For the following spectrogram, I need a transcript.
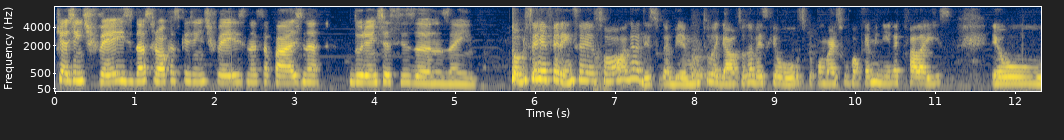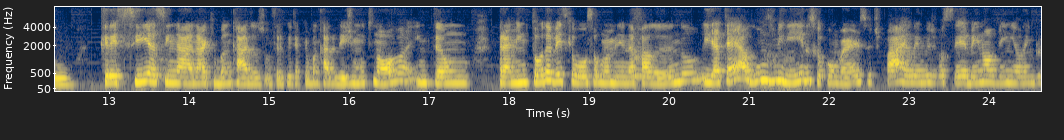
que a gente fez e das trocas que a gente fez nessa página durante esses anos aí. Sobre ser referência, eu só agradeço, Gabi. É muito legal. Toda vez que eu ouço, que eu converso com qualquer menina que fala isso, eu cresci assim na, na arquibancada, eu frequento a arquibancada desde muito nova, então, para mim, toda vez que eu ouço alguma menina falando, e até alguns meninos que eu converso, tipo, ah, eu lembro de você, é bem novinha, eu lembro,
